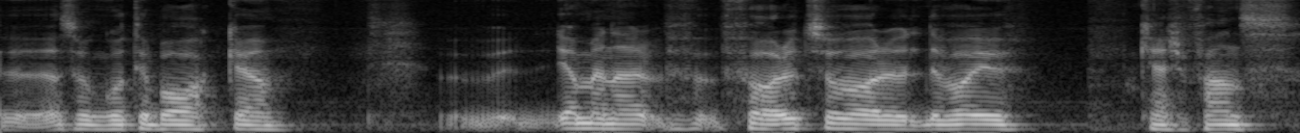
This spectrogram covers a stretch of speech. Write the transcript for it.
Eh, alltså gå tillbaka. Jag menar förut så var det, det var ju kanske fanns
